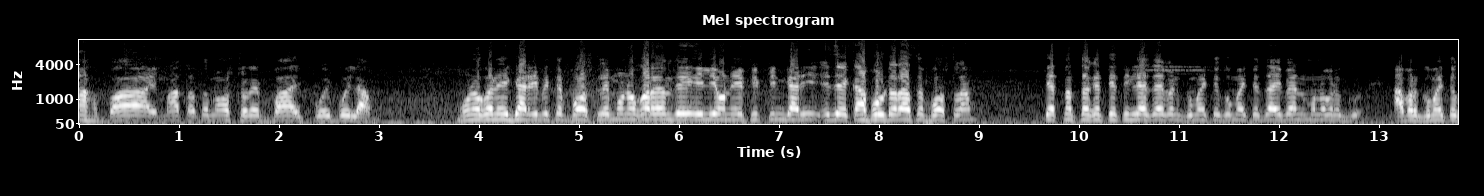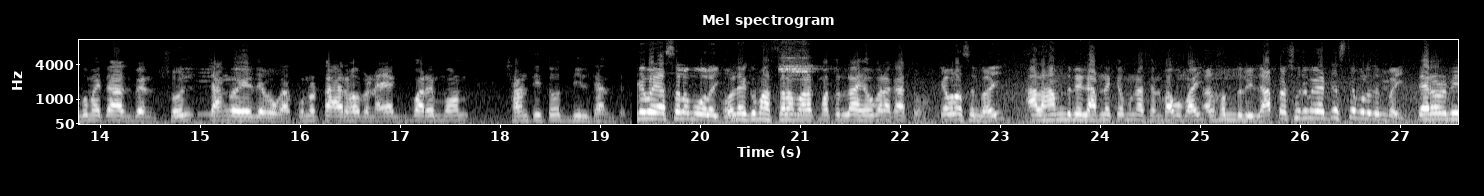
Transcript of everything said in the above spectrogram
আহ, ভাই, মাথা তো নষ্ট রে, ভাই, কই বইলাম? মনে করেন এই গাড়ির ভিতরে বসলে মনে করেন যে এলিয়ন এ ফিফটিন গাড়ি, এই যে কাপ আছে, বসলাম। তেতনার থেকে তেতিলিয়া যাইবেন, ঘুমাইতে ঘুমাইতে যাইবেন, মনে করেন আবার ঘুমাইতে ঘুমাইতে আসবেন, শরীর চাঙ্গ হয়ে যাব গা, কোনো টায়ার হবে না। একবারে মন শান্তি তো দিল আরে ভাই আসসালামু আলাইকুম। ওয়ালাইকুম আসসালাম রহমতুল্লাহ বারাকাতু কেমন আছেন ভাই? আলহামদুলিল্লাহ আপনি কেমন আছেন বাবু ভাই? আলহামদুলিল্লাহ। আপনার শোরুমের অ্যাড্রেসটা বলে দেন ভাই। তেরোর বি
